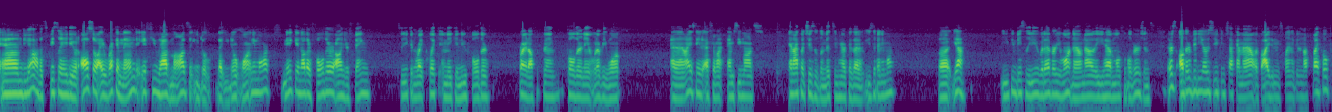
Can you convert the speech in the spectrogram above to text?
And yeah, that's basically how you do it. Also, I recommend if you have mods that you don't that you don't want anymore, make another folder on your thing so you can right click and make a new folder right off the thing, folder, name it whatever you want. And then I just need extra MC mods. And I put chisels and bits in here because I don't use it anymore. But yeah, you can basically do whatever you want now, now that you have multiple versions. There's other videos, you can check them out if I didn't explain it good enough. But I hope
